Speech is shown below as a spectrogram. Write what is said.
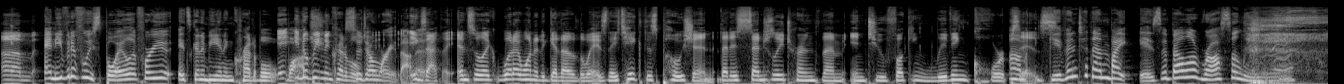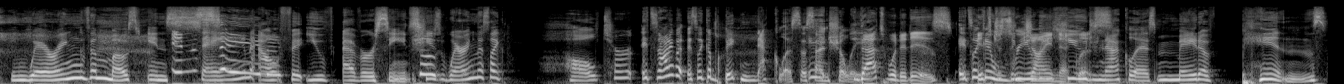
Um, And even if we spoil it for you, it's going to be an incredible It- watch. It'll be an incredible. So don't worry about it. exactly. And so, like, what I wanted to get out of the way is they take this potion that essentially turns them into fucking living Um, corpses. given to them by Isabella Rossellini, wearing the most insane, outfit you've ever seen. She's wearing this like halter. It's not even. It's like a big necklace essentially. That's what it is. it's like just a really giant huge necklace. necklace made of pins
